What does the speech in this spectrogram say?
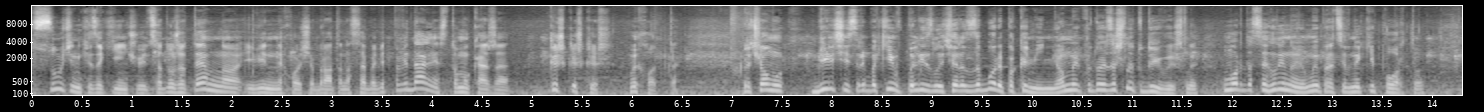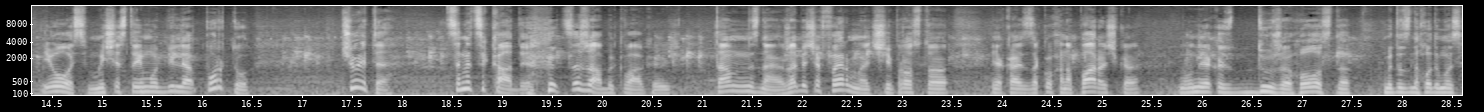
сутінки закінчуються дуже темно, і він не хоче брати на себе відповідальність, тому каже: киш-киш-киш, виходьте. Причому більшість рибаків полізли через забори по камінню, а ми куди зайшли, туди і вийшли. Морда цеглиною, ми працівники порту. І ось ми ще стоїмо біля порту. Чуєте? Це не цикади, це жаби квакають. Там не знаю, жабяча ферма чи просто якась закохана парочка. Ну вони якось дуже голосно. Ми тут знаходимося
